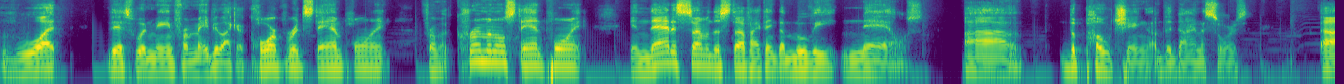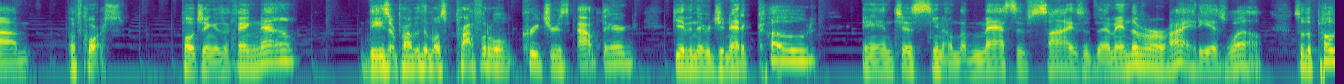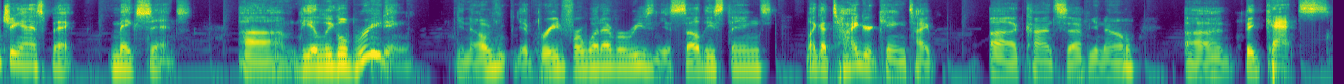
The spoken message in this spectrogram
what this would mean from maybe like a corporate standpoint, from a criminal standpoint, and that is some of the stuff I think the movie nails. Uh, the poaching of the dinosaurs. Um, of course, poaching is a thing now. these are probably the most profitable creatures out there, given their genetic code and just you know the massive size of them and the variety as well. So the poaching aspect makes sense. Um, the illegal breeding, you know, you breed for whatever reason, you sell these things like a Tiger King type uh concept, you know, uh big cats.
